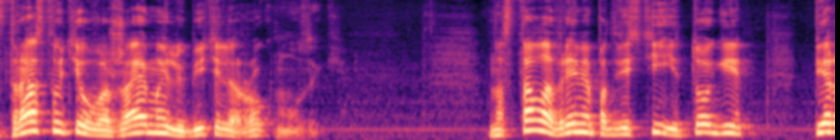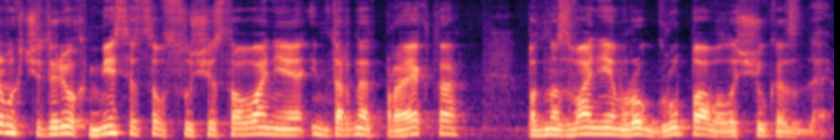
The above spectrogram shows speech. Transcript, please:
Здравствуйте, уважаемые любители рок-музыки! Настало время подвести итоги первых четырех месяцев существования интернет-проекта под названием рок-группа «Волощук СД».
